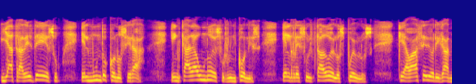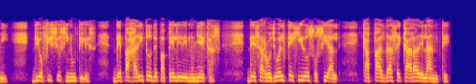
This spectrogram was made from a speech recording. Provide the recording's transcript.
Y a través de eso el mundo conocerá en cada uno de sus rincones el resultado de los pueblos que a base de origami, de oficios inútiles, de pajaritos de papel y de muñecas, desarrolló el tejido social capaz de sacar adelante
